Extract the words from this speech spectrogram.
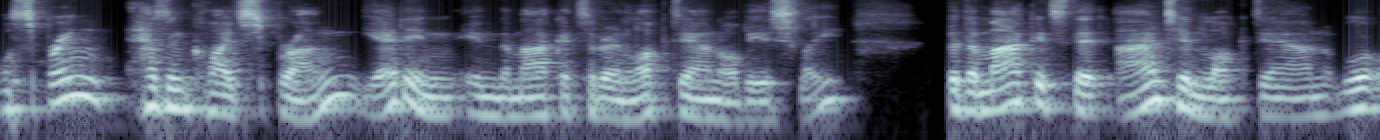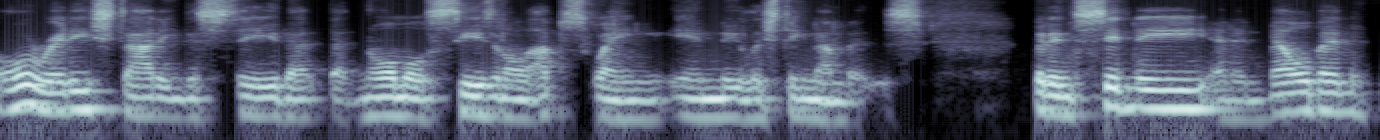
Well, spring hasn't quite sprung yet in, in the markets that are in lockdown, obviously. But the markets that aren't in lockdown, we're already starting to see that, that normal seasonal upswing in new listing numbers. But in Sydney and in Melbourne,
